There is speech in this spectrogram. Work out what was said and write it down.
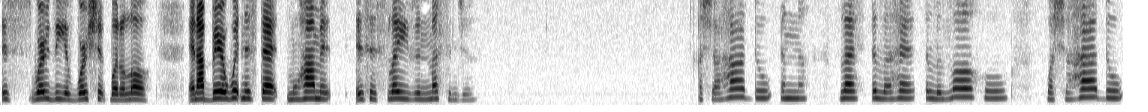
is worthy of worship but Allah, and I bear witness that Muhammad is his slave and messenger. Ashahadu inna la ilaha illallahu wa shahadu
